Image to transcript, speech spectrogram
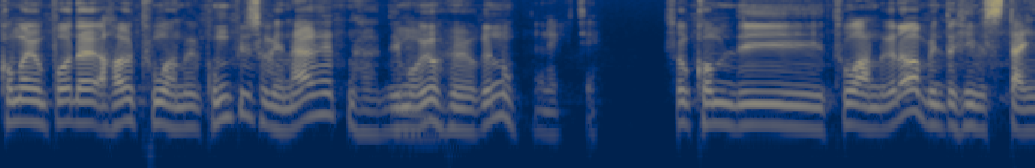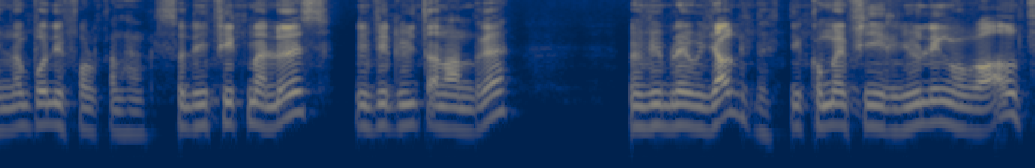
kom jeg jo på det, jeg har jo to andre kompiser i nærheten her. De må jo høre noe. riktig. Så kom de to andre da og begynte å hive steiner på de folkene her. Så de fikk meg løs. Vi fikk ut den andre. Men vi ble jo jagd. De kom med firehjuling og alt.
